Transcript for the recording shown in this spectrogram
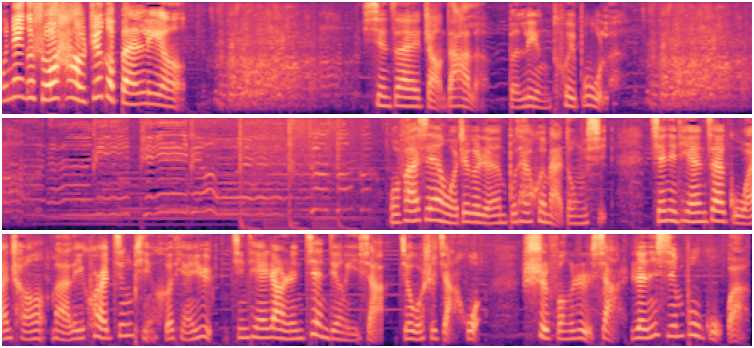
我那个时候还有这个本领。现在长大了，本领退步了。”我发现我这个人不太会买东西。前几天在古玩城买了一块精品和田玉，今天让人鉴定了一下，结果是假货。世风日下，人心不古啊！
